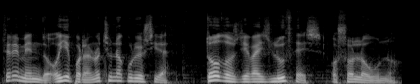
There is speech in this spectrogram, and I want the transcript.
Tremendo. Oye, por la noche una curiosidad. ¿Todos lleváis luces o solo uno?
